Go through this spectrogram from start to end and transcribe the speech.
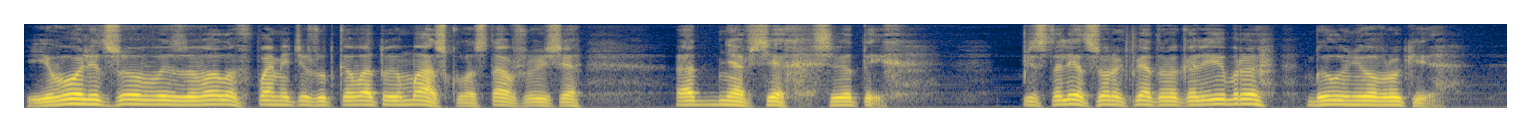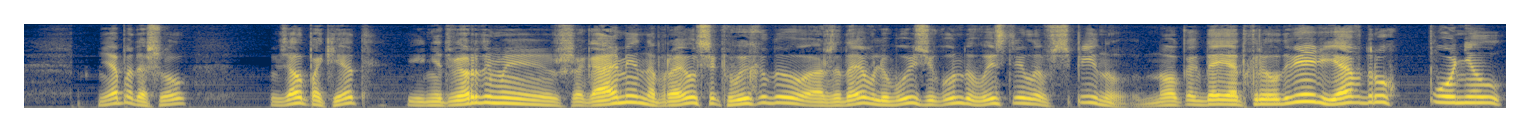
Его лицо вызывало в памяти жутковатую маску, оставшуюся от Дня всех святых. Пистолет 45-го калибра был у него в руке. Я подошел, взял пакет и нетвердыми шагами направился к выходу, ожидая в любую секунду выстрела в спину. Но когда я открыл дверь, я вдруг понял,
